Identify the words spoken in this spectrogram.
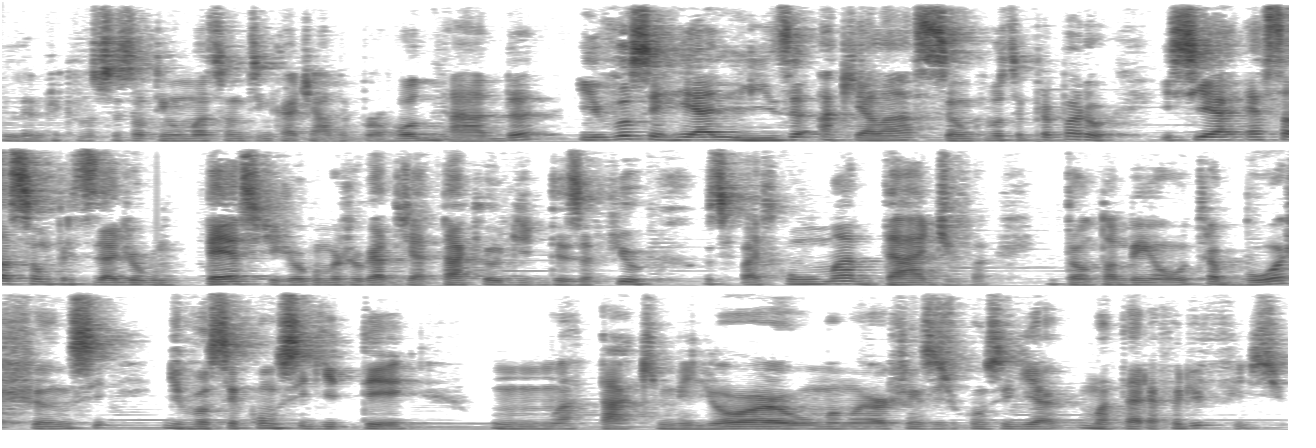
Lembra que você só tem uma ação desencadeada por rodada e você realiza aquela ação que você preparou. E se essa ação precisar de algum teste, de alguma jogada de ataque ou de desafio, você faz com uma dádiva. Então também é outra boa chance de você conseguir ter um ataque melhor uma maior chance de conseguir uma tarefa difícil.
